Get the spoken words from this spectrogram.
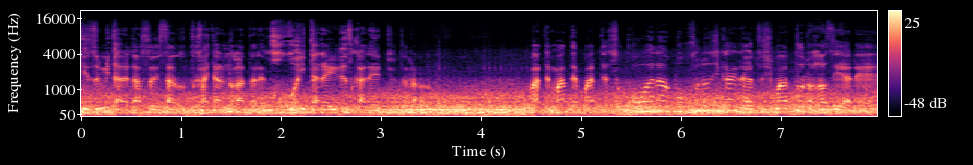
地図見たらガソリンスタンドって書いてあるのがあったら、ここ行ったらいいですかねって言ったら、待て待て待て、そこはな、もうこの時間になると閉まっとるはずやね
